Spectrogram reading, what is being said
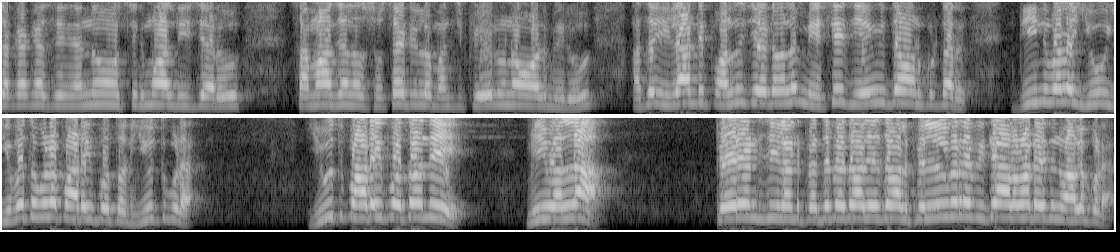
చక్కగా ఎన్నో సినిమాలు తీశారు. సమాజంలో సొసైటీలో మంచి పేరున్న వాళ్ళు మీరు. అసలు ఇలాంటి పనులు చేయడం వల్ల మెసేజ్ ఏమి ఇద్దాం అనుకుంటారు? దీనివల్ల యు యువత కూడా పాడైపోతుంది. యూత్ కూడా. యూత్ పాడైపోతుంది. మీ వల్ల పేరెంట్స్ ఇలాంటి పెద్ద పెద్ద వాళ్ళు చేసే వాళ్ళ పిల్లలు కూడా విద్య అలవాటు అవుతుంది వాళ్ళకు కూడా.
